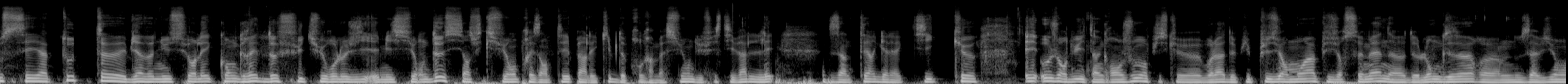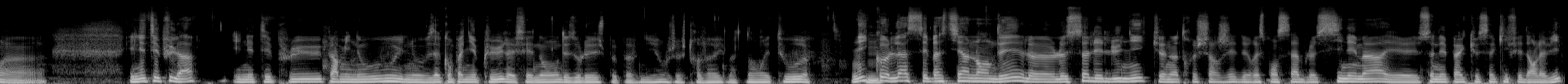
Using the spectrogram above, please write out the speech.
tous et à toutes et bienvenue sur les congrès de futurologie, émission de science-fiction présentée par l'équipe de programmation du festival Les Intergalactiques. Et aujourd'hui est un grand jour puisque voilà, depuis plusieurs mois, plusieurs semaines, de longues heures, euh, nous avions... euh, il n'était plus là, il n'était plus parmi nous, il nous accompagnait plus, il avait fait non, désolé, je peux pas venir, je, je travaille maintenant et tout. Nicolas Sébastien Landé, le, le seul et l'unique, notre chargé de responsable cinéma, et ce n'est pas que ça qu'il fait dans la vie,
